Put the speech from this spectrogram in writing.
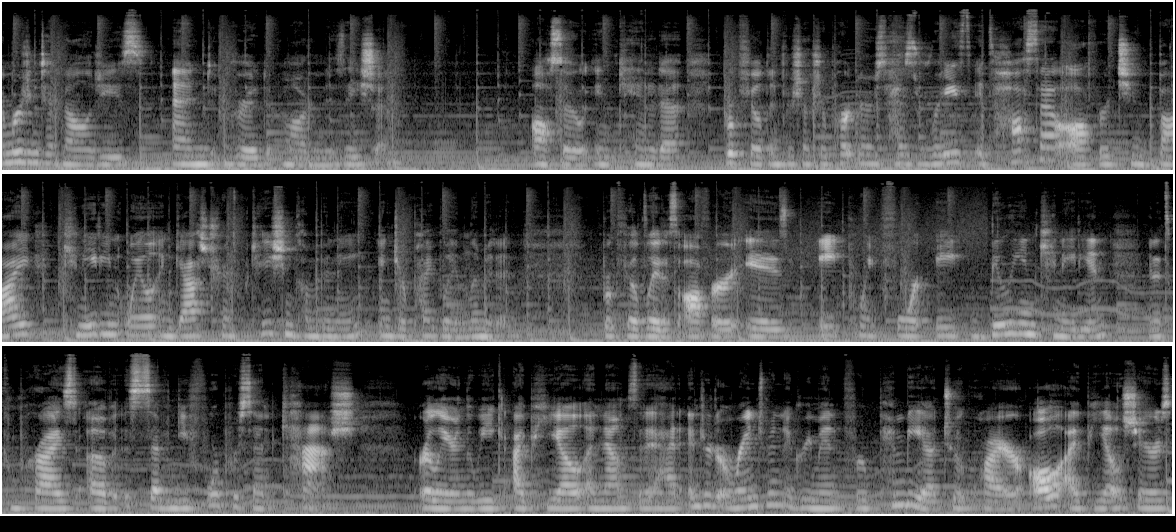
emerging technologies, and grid modernization. Also in Canada, Brookfield Infrastructure Partners has raised its hostile offer to buy Canadian oil and gas transportation company Inter Pipeline Limited. Brookfield's latest offer is 8.48 billion Canadian and it's comprised of 74% cash. Earlier in the week, IPL announced that it had entered arrangement agreement for Pembina to acquire all IPL shares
